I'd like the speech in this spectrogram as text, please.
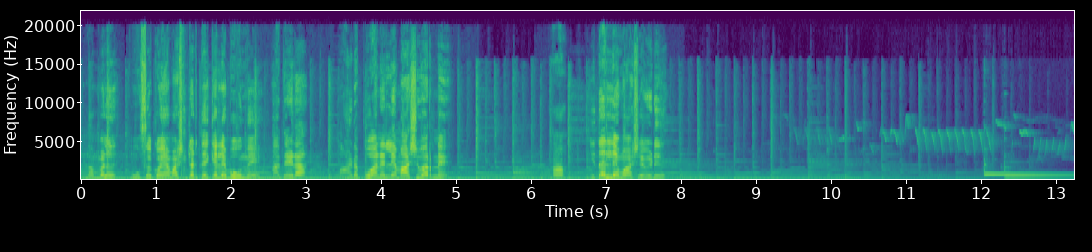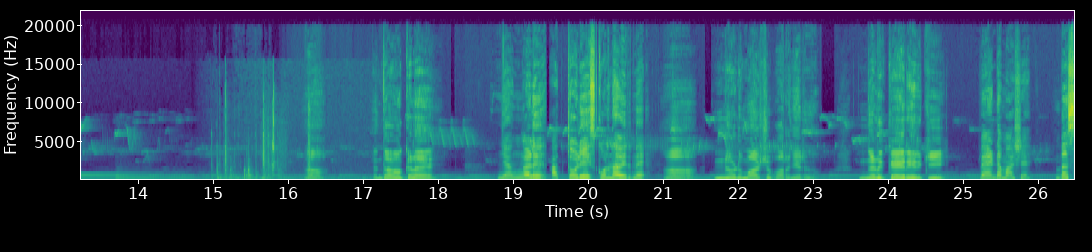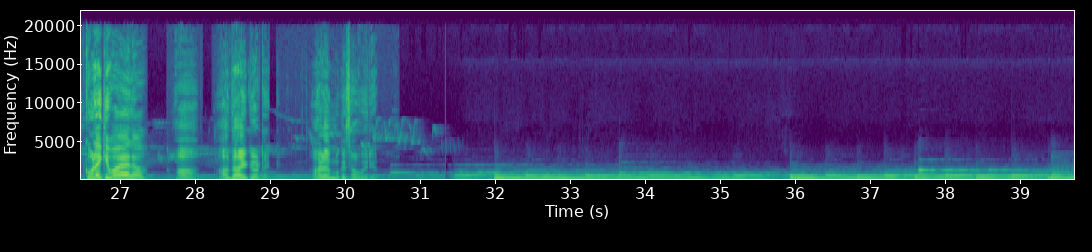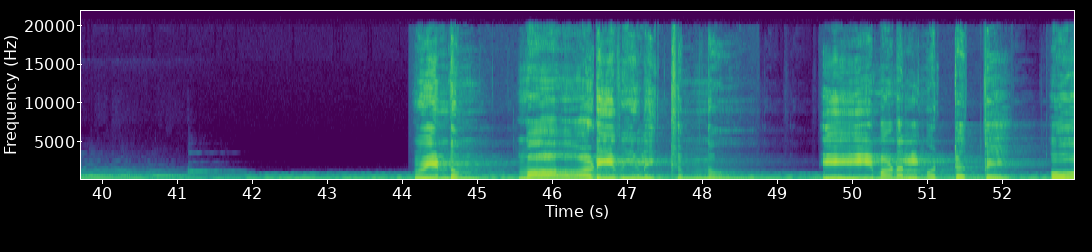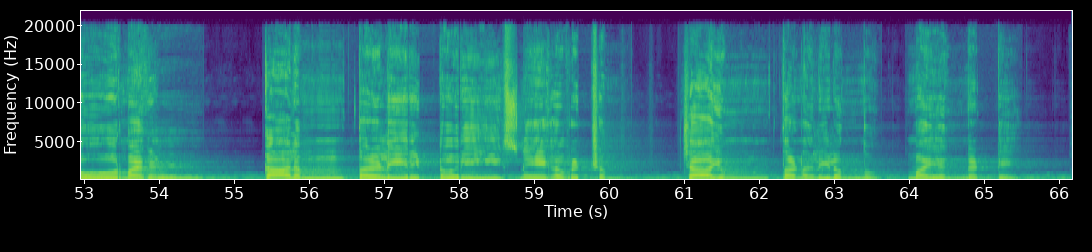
നമ്മൾ മൂസക്കോയ മാഷിന്റെ അടുത്തേക്കല്ലേ പോകുന്നേ? അതേടാ ആടെ പോവാനല്ലേ മാഷ് പറഞ്ഞേ? ആ ഇതല്ലേ മാഷ വീട്? ആ എന്താ മക്കളെ? ഞങ്ങൾ അത്തോളി ഹൈസ്കൂളിൽ വരുന്നേ. ആ എന്നോട് മാഷ് പറഞ്ഞിരുന്നു. നിങ്ങൾ കയറിയിരിക്കി വേണ്ട മാഷെ ബസ് സ്കൂളേക്ക് പോയാലോ? ആ അതായിക്കോട്ടെ. ആടെ നമുക്ക് സൗകര്യം. വീണ്ടും മാടി വിളിക്കുന്നു. ഈ മണൽ മുറ്റത്തെ ഓർമ്മകൾ കാലം തളിരിട്ടൊരീ സ്നേഹവൃക്ഷം ചായും തണലിലൊന്നു മയങ്ങട്ടെ.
